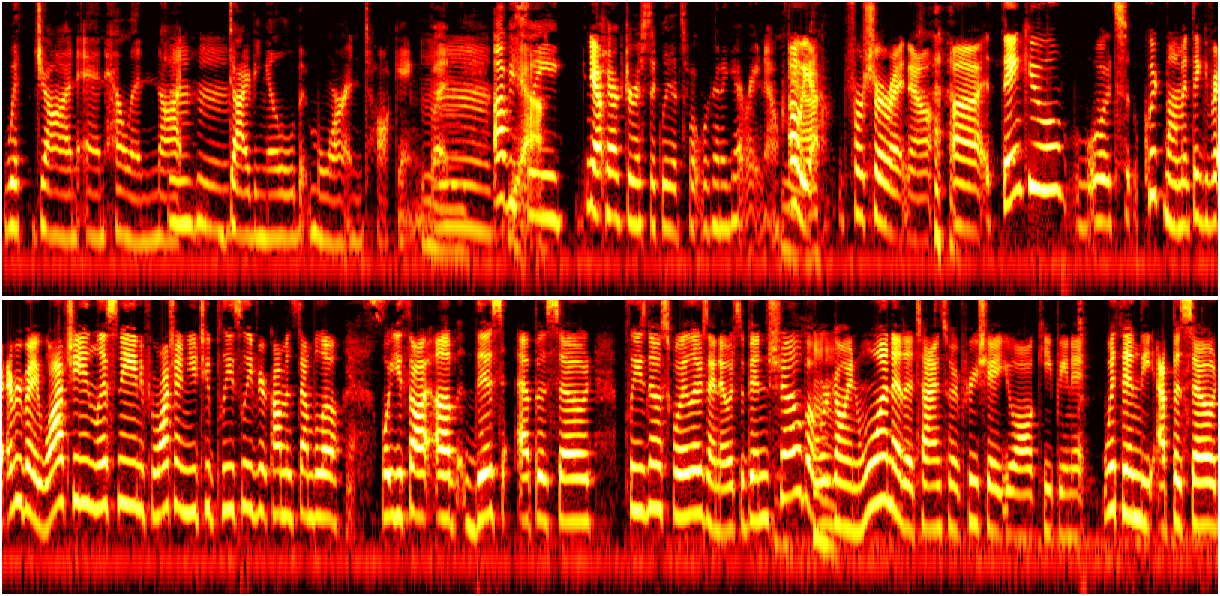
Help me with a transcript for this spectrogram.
with John and Helen not mm-hmm. diving a little bit more and talking. But mm, obviously, yeah. Yep. characteristically, that's what we're going to get right now. Yeah. Oh, yeah, for sure, right now. uh, thank you. Well, it's a quick moment. Thank you for everybody watching, listening. If you're watching on YouTube, please leave your comments down below yes. what you thought of this episode. Please no spoilers. I know it's a binge show, but we're going one at a time, so I appreciate you all keeping it within the episode,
